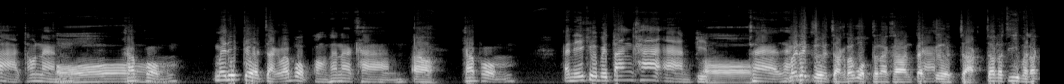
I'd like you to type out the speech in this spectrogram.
บาทเท่านั้นอ๋อครับผมไม่ได้เกิดจากระบบของธนาคารอ้าวครับผม อันนี้คือไปตั้งค่าอ่านผิดอ๋อใช่ใช่ไม่ได้เกิดจากระบบธนาคาร แต่ครับเกิดจากเจ้าหน้าที่พนัก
